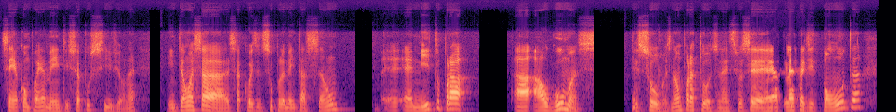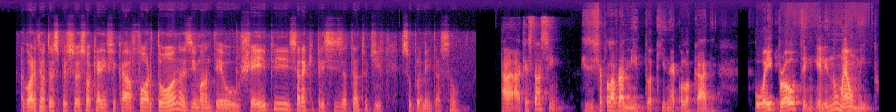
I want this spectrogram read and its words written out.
Sem acompanhamento. Isso é possível, né? Então, essa, essa coisa de suplementação é, é mito para algumas pessoas, não para todos, né? Se você é atleta de ponta, agora tem outras pessoas que só querem ficar fortonas e manter o shape. Será que precisa tanto de suplementação? A, a questão é assim, existe a palavra mito aqui, né, colocada. O whey protein, ele não é um mito.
